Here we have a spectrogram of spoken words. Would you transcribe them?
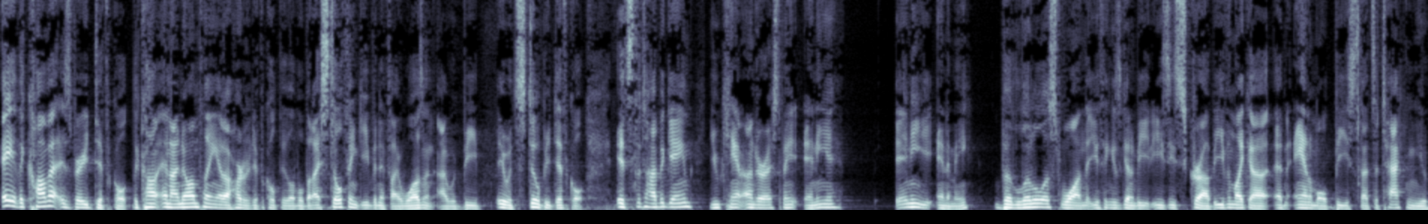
a the combat is very difficult. The com- and I know I'm playing at a harder difficulty level, but I still think even if I wasn't, I would be. It would still be difficult. It's the type of game you can't underestimate any any enemy. The littlest one that you think is going to be an easy scrub, even like a an animal beast that's attacking you.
